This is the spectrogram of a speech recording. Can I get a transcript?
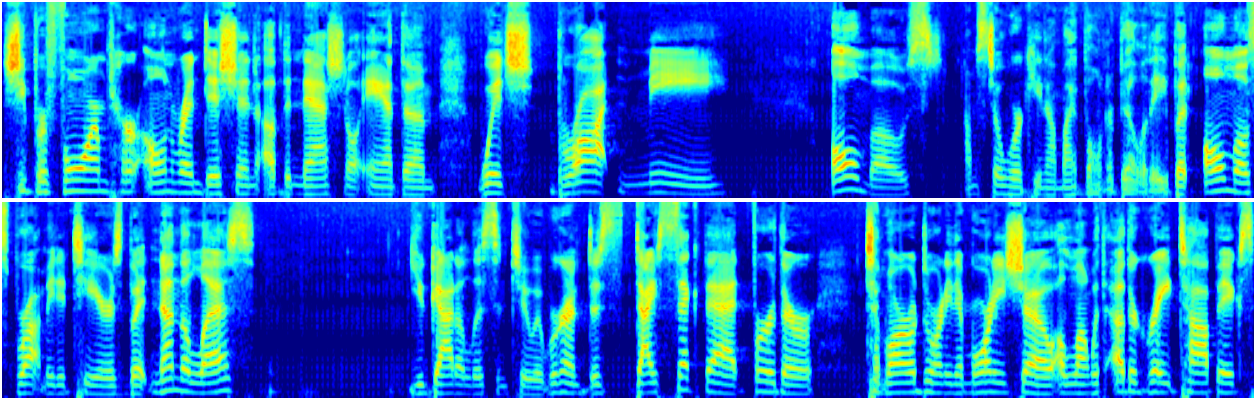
she performed her own rendition of the national anthem, which brought me almost, I'm still working on my vulnerability, but almost brought me to tears. But nonetheless, you got to listen to it. We're going to dissect that further tomorrow during the morning show, along with other great topics.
